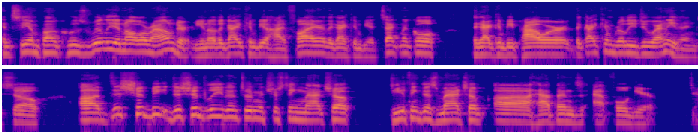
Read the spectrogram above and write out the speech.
and CM Punk, who's really an all arounder. You know, the guy can be a high flyer, the guy can be a technical, the guy can be power, the guy can really do anything. So, uh, this should be this should lead into an interesting matchup. Do you think this matchup uh, happens at full gear? Yeah,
